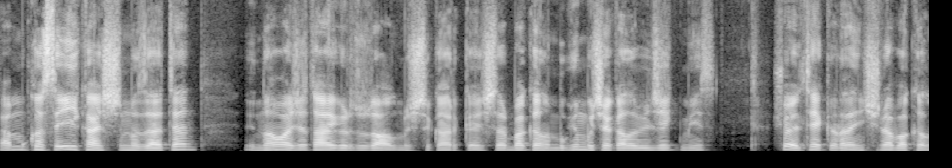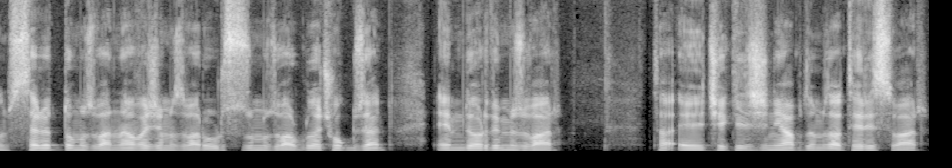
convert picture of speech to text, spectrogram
Ben bu kasayı ilk açtığımda zaten Navaja Tiger Tooth almıştık arkadaşlar. Bakalım bugün bıçak alabilecek miyiz? Şöyle tekrardan içine bakalım. Selotto'muz var, Navaja'mız var, Ursuz'umuz var. Burada çok güzel M4'ümüz var. Ta- e, çekilişini yaptığımız Ateris var.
